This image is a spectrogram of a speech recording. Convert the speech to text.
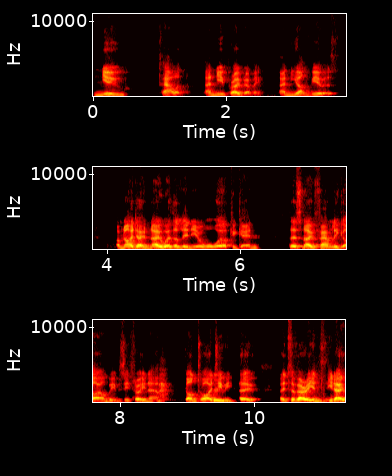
new talent and new programming and young viewers. I mean, I don't know whether linear will work again. There's no Family Guy on BBC Three now. Gone to ITV2. Mm. It's a very, you know,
